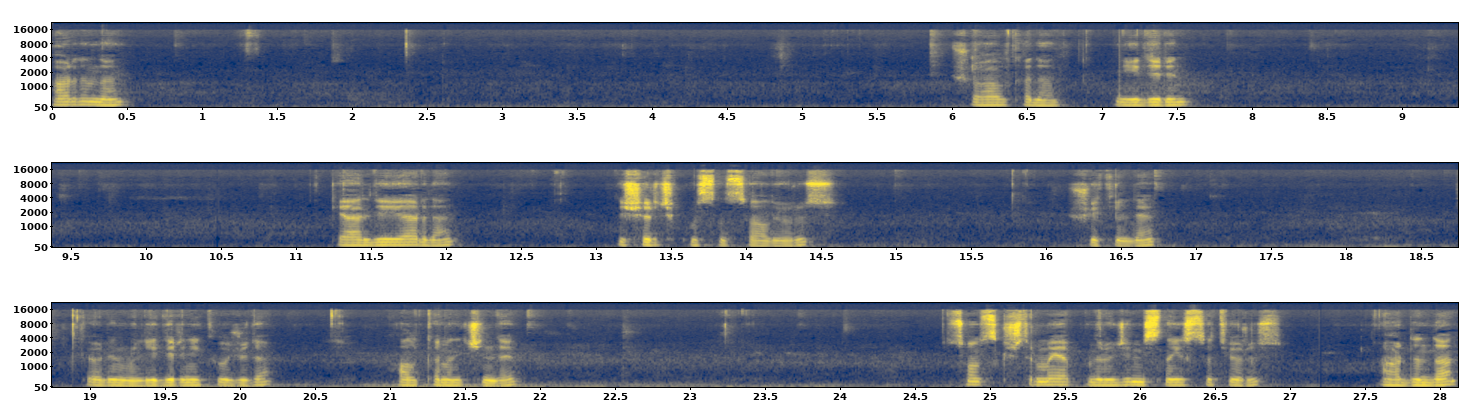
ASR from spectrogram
Ardından şu halkadan liderin geldiği yerden dışarı çıkmasını sağlıyoruz. Şu şekilde. Gördün mü? Liderin iki ucu da halkanın içinde. Son sıkıştırma yapmadan önce misinayı ıslatıyoruz. Ardından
